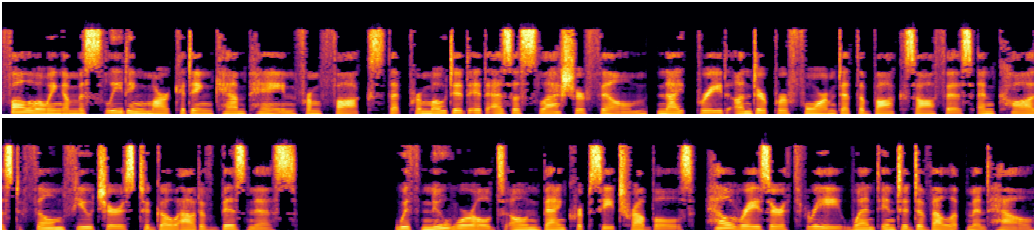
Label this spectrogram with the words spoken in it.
Following a misleading marketing campaign from Fox that promoted it as a slasher film, Nightbreed underperformed at the box office and caused Film Futures to go out of business. With New World's own bankruptcy troubles, Hellraiser 3 went into development hell.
